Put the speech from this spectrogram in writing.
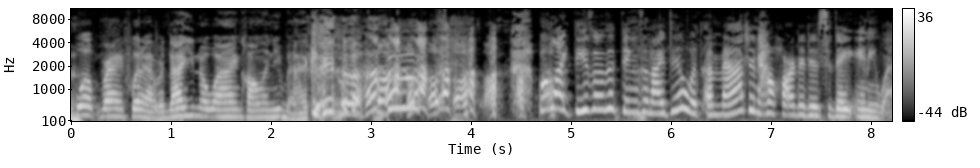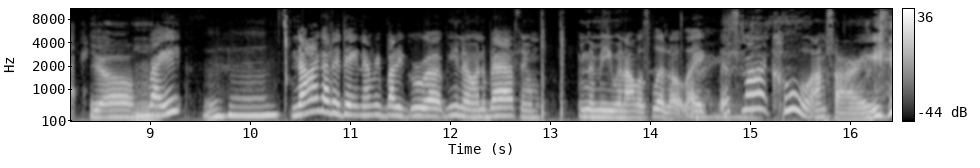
Well, right, whatever. Now you know why I ain't calling you back. but like, these are the things that I deal with. Imagine how hard it is to date anyway. yeah. Right? Mm-hmm. Now I got a date and everybody grew up, you know, in the bathroom. To me when I was little, like that's not cool. I'm sorry.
